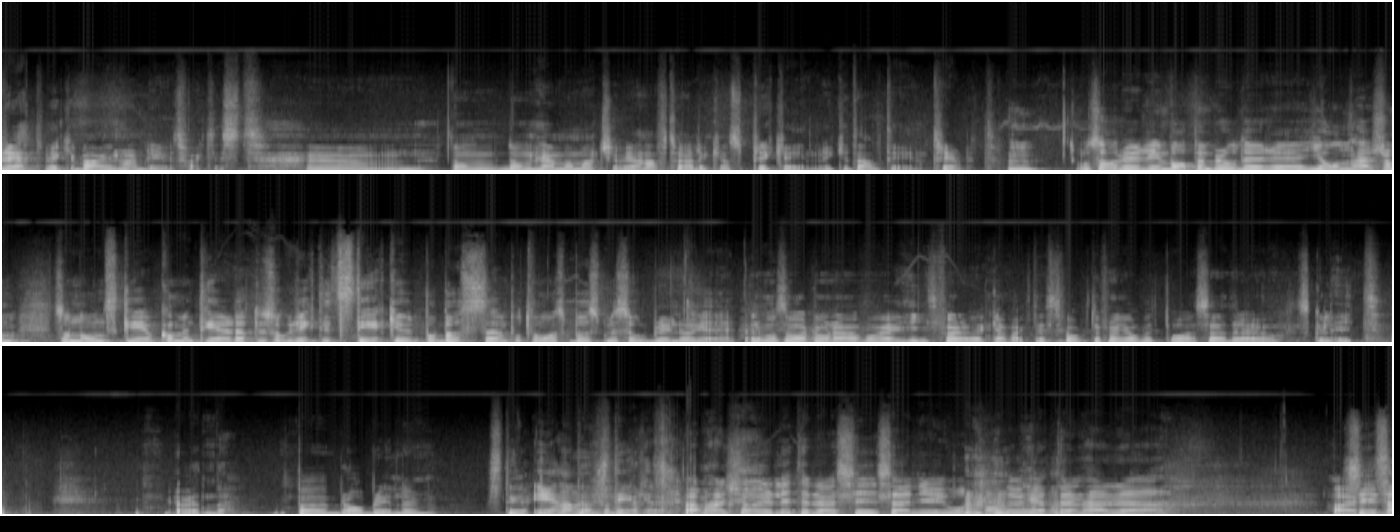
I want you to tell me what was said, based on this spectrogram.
Rätt mycket Bayern har det blivit faktiskt. Ehm, de, de hemmamatcher vi har haft har jag lyckats pricka in, vilket alltid är trevligt. Mm. Och så har du din vapenbroder eh, John här som, som någon skrev kommenterade att du såg riktigt stekig ut på bussen, på tvåans buss med solbrillor och grejer. Det måste ha varit då när jag var på väg hit förra veckan faktiskt. Jag åkte från jobbet på Söder och skulle hit. Jag vet inte. Bara bra briller. Stek. Är han en stekare? Ja, men han kör ju lite där CSI New York, vad nu heter den här... Ja, CSI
